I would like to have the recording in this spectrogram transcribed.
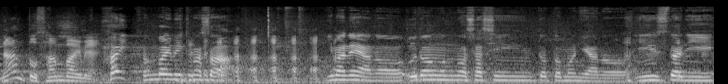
い。なんと3杯目。はい3杯目来ました 今ねあのうどんの写真とともにあのインスタに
